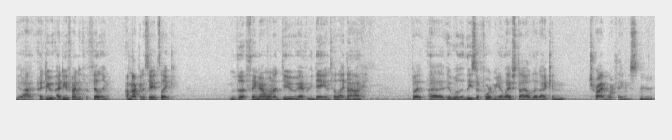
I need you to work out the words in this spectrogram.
yeah, I, I do I do find it fulfilling. I'm not gonna say it's like the thing I want to do every day until I die, but uh, it will at least afford me a lifestyle that I can try more things. Mm-hmm.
